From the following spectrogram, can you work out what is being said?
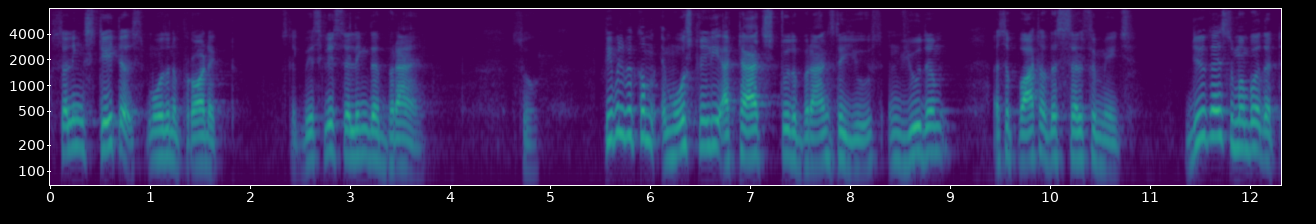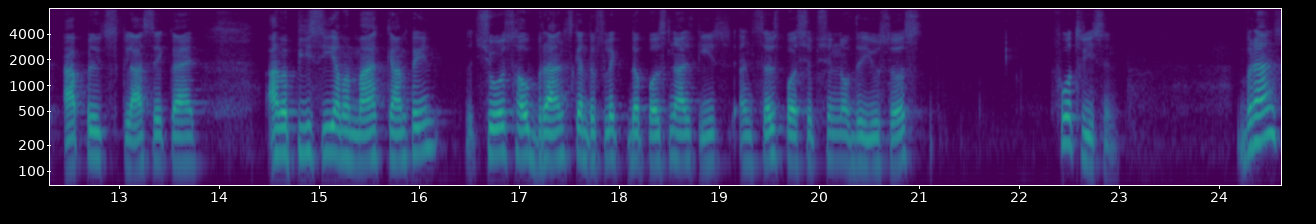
selling status more than a product. It's like basically selling the brand. So people become emotionally attached to the brands they use and view them as a part of their self-image. Do you guys remember that Apple's classic ad I'm a PC, I'm a Mac campaign that shows how brands can reflect the personalities and self perception of the users Fourth reason brands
